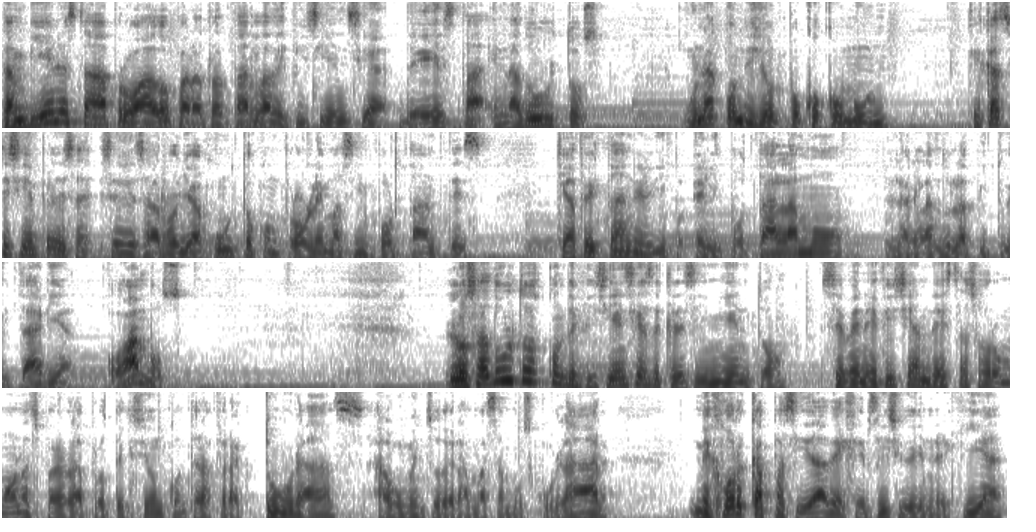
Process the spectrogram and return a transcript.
También está aprobado para tratar la deficiencia de esta en adultos, una condición poco común que casi siempre se desarrolla junto con problemas importantes que afectan el, hipotálamo, la glándula pituitaria o ambos. Los adultos con deficiencias de crecimiento se benefician de estas hormonas para la protección contra fracturas, aumento de la masa muscular, mejor capacidad de ejercicio y energía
